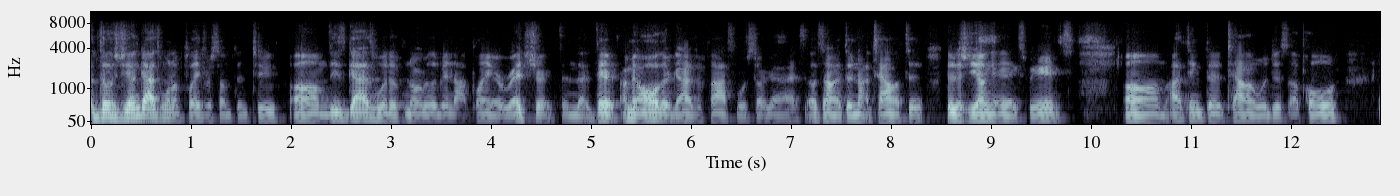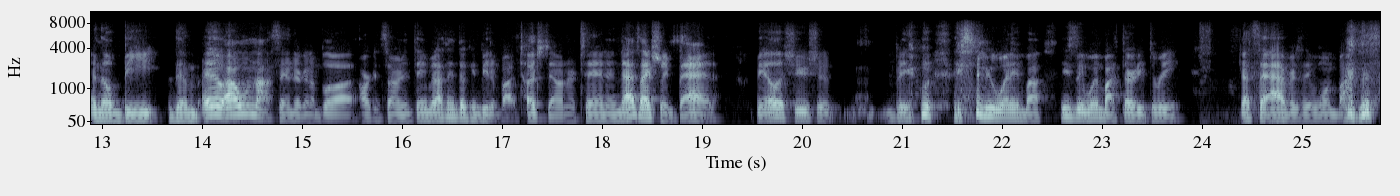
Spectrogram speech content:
those young guys want to play for something too. Um, these guys would have normally been not playing or red shirts, and they're I mean, all their guys are five, four star guys. It's not like they're not talented; they're just young and inexperienced. Um, I think the talent would just uphold, and they'll beat them. I'm not saying they're going to blow out Arkansas or anything, but I think they can beat them by a touchdown or ten, and that's actually bad. I mean, LSU should be they should be winning by usually win by 33. That's the average they've won by this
